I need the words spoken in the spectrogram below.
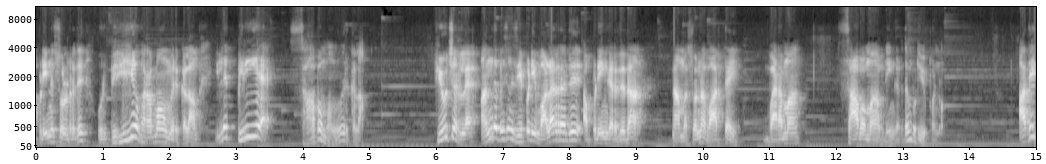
அப்படின்னு சொல்கிறது ஒரு பெரிய வரமாகவும் இருக்கலாம் இல்லை பெரிய சாபமாகவும் இருக்கலாம். ஃப்யூச்சரில் அந்த பிஸ்னஸ் எப்படி வளர்றது அப்படிங்கிறது தான் நாம் சொன்ன வார்த்தை. வரமா சாபமா அப்படிங்கிறத முடிவு பண்ணோம். அதை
